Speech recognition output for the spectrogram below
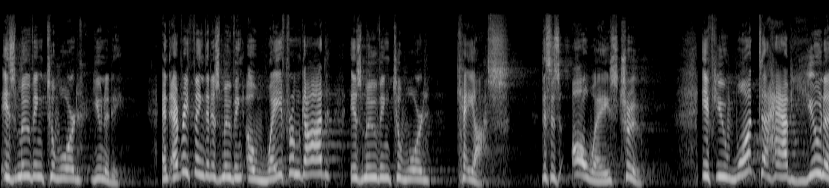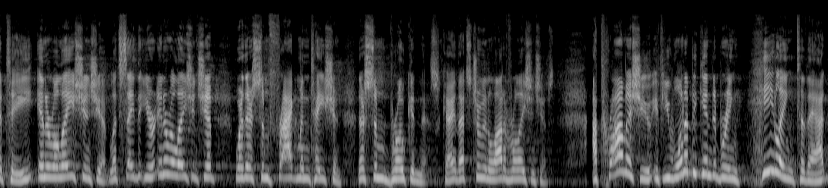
is moving toward unity. And everything that is moving away from God is moving toward chaos. This is always true. If you want to have unity in a relationship, let's say that you're in a relationship where there's some fragmentation, there's some brokenness, okay? That's true in a lot of relationships. I promise you, if you want to begin to bring healing to that,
